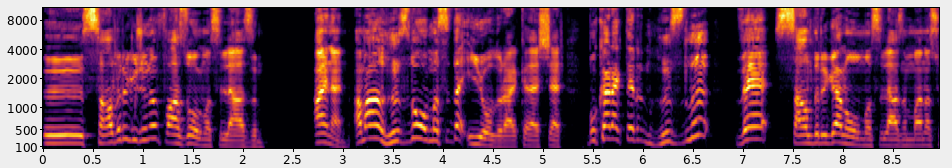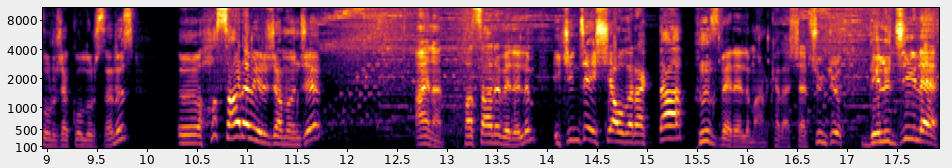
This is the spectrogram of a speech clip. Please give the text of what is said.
e, saldırı gücünün fazla olması lazım. Aynen ama hızlı olması da iyi olur arkadaşlar. Bu karakterin hızlı ve saldırgan olması lazım bana soracak olursanız. Ee, hasara vereceğim önce. Aynen hasarı verelim. İkinci eşya olarak da hız verelim arkadaşlar. Çünkü deliciyle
